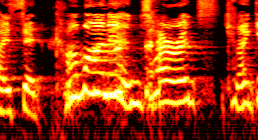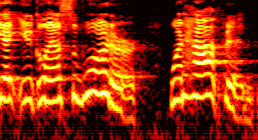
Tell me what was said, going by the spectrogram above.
I said, Come on in, Terrence. Can I get you a glass of water? What happened?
